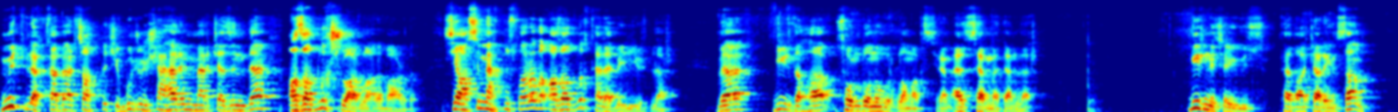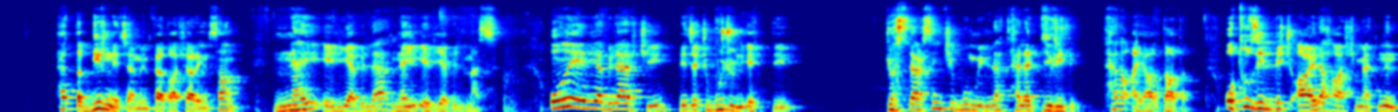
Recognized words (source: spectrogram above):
Mütləq xəbər çatdı ki, bu gün şəhərin mərkəzində azadlıq şüarları vardı. Siyasi məhbuslara da azadlıq tələb edirdilər. Və bir daha sonda onu vurğulamaq istəyirəm, əziz həmvətənlər. Bir neçə yüz fədakar insan, hətta bir neçə min fədakar insan nəyi eləyə bilər, nəyi eləyə bilməz. Onu eləyə bilər ki, necə ki bu gün etdi, göstərsin ki, bu millət hələ diridir, hələ ayaqdadır. 30 illik ailə hakimiyyətinin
